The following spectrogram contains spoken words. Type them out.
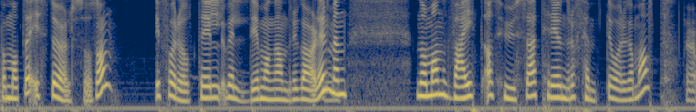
på en måte, i størrelse og sånn, i forhold til veldig mange andre gårder. Mm. Men når man veit at huset er 350 år gammelt, Ja.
